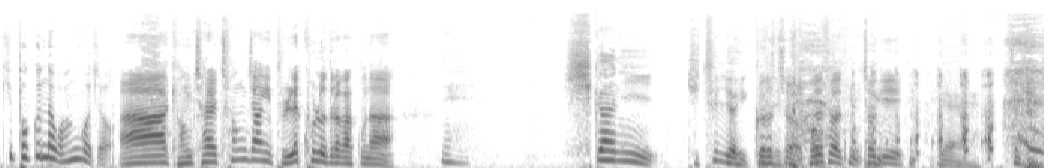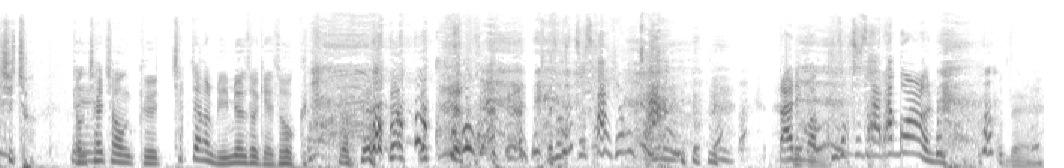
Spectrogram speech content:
키퍼 끝나고 한 거죠. 아, 경찰청장이 블랙홀로 들어갔구나. 네. 시간이 뒤틀려 있거든요. 그렇죠. 그래서 저기 예. 저 시청 네. 경찰청 그 책장을 밀면서 계속 구속수사 영장! 딸이 막 구속수사라고. 네.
